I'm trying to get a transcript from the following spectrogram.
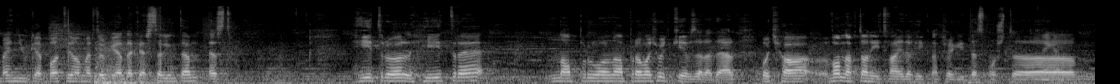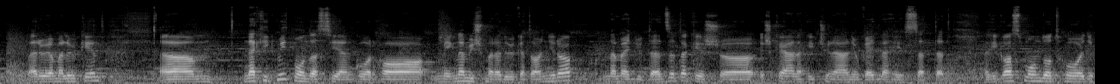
menjünk ebbe a téma, mert tök érdekes szerintem, ezt hétről hétre, napról napra, vagy hogy képzeled el, hogyha vannak tanítványok, akiknek segítesz most uh, erőemelőként, um, Nekik mit mondasz ilyenkor, ha még nem ismered őket annyira, nem együtt edzetek, és, és kell nekik csinálniuk egy nehéz szettet? Nekik azt mondod, hogy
